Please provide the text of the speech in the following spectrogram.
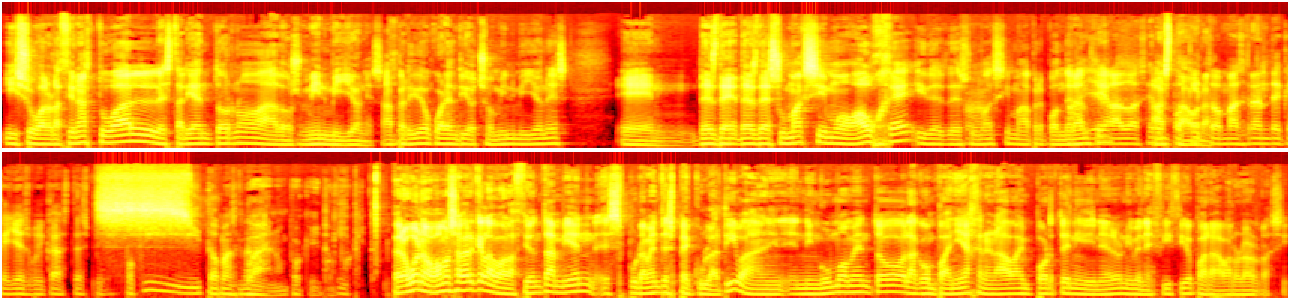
Y su valoración actual estaría en torno a 2.000 millones. Ha perdido 48.000 millones desde, desde su máximo auge y desde su ah. máxima preponderancia. Ha llegado a ser un poquito más grande que Yes We Cast. Un poquito más grande. Bueno, un poquito, un poquito. Pero bueno, vamos a ver que la evaluación también es puramente especulativa. En, ningún momento la compañía generaba importe, ni dinero, ni beneficio para valorarlo así.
